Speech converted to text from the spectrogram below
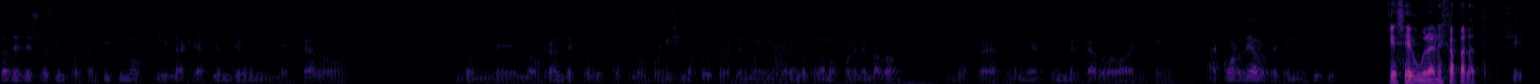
entonces eso es importantísimo y la creación de un mercado donde los grandes productos y los buenísimos productos que tenemos en Muchamel lo podamos poner en valor y nuestra gastronomía un mercado en- en- acorde a lo que es el municipio Que sea un gran escaparate. Sí,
